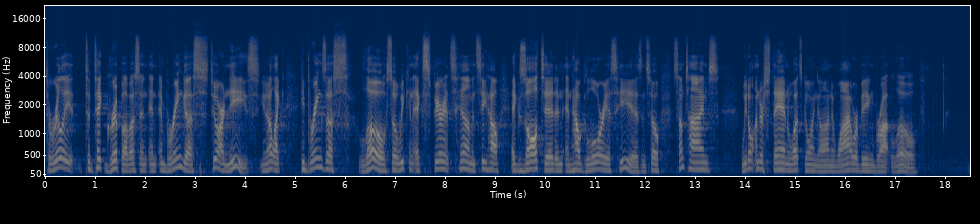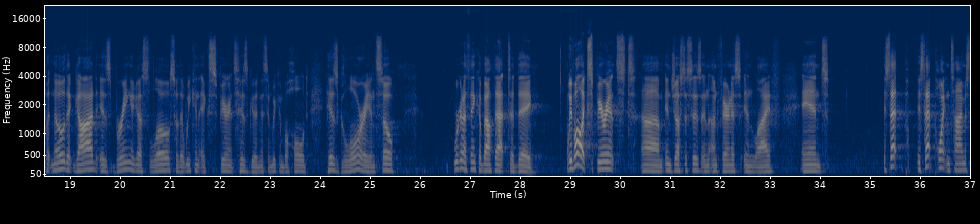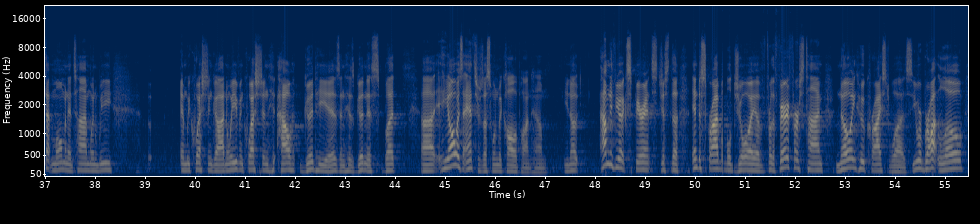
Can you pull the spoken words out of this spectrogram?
to really to take grip of us and, and, and bring us to our knees. You know, like He brings us low so we can experience Him and see how exalted and, and how glorious He is. And so sometimes we don't understand what's going on and why we're being brought low. But know that God is bringing us low so that we can experience His goodness and we can behold His glory. And so we're going to think about that today. We've all experienced um, injustices and unfairness in life. And it's that, it's that point in time, it's that moment in time when we and we question God and we even question how good He is and His goodness, but uh, He always answers us when we call upon Him. You know, how many of you experienced just the indescribable joy of, for the very first time, knowing who Christ was? You were brought low,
